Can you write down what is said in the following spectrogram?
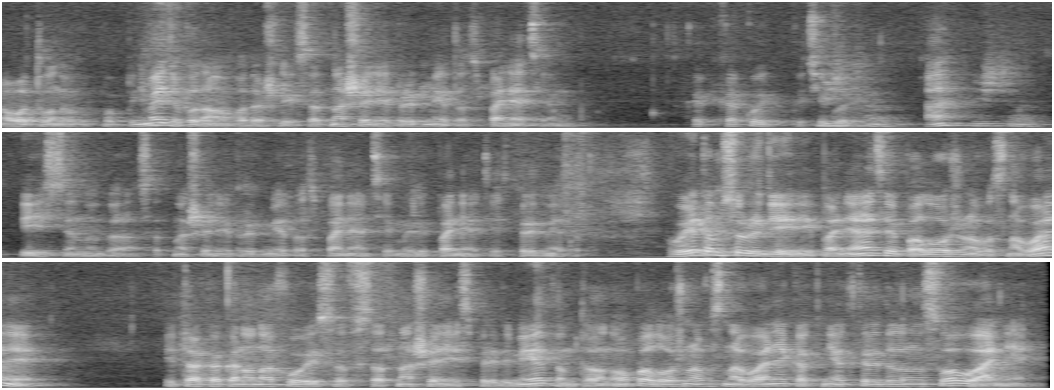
А вот он, вы понимаете, куда мы подошли? Соотношение предмета с понятием. Как, какой категории? Истина. А? Истина. Истина, да, соотношение предмета с понятием или понятие с предметом. В этом суждении понятие положено в основании, и так как оно находится в соотношении с предметом, то оно положено в основании как некоторое должнослование.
